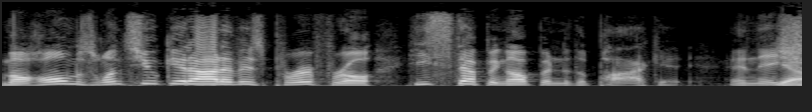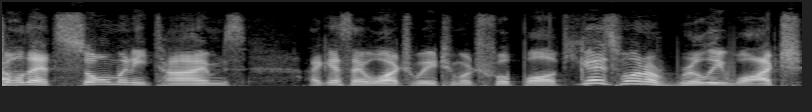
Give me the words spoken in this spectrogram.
Mahomes, once you get out of his peripheral, he's stepping up into the pocket. And they Yeah. show that so many times. I guess I watch way too much football. If you guys want to really watch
